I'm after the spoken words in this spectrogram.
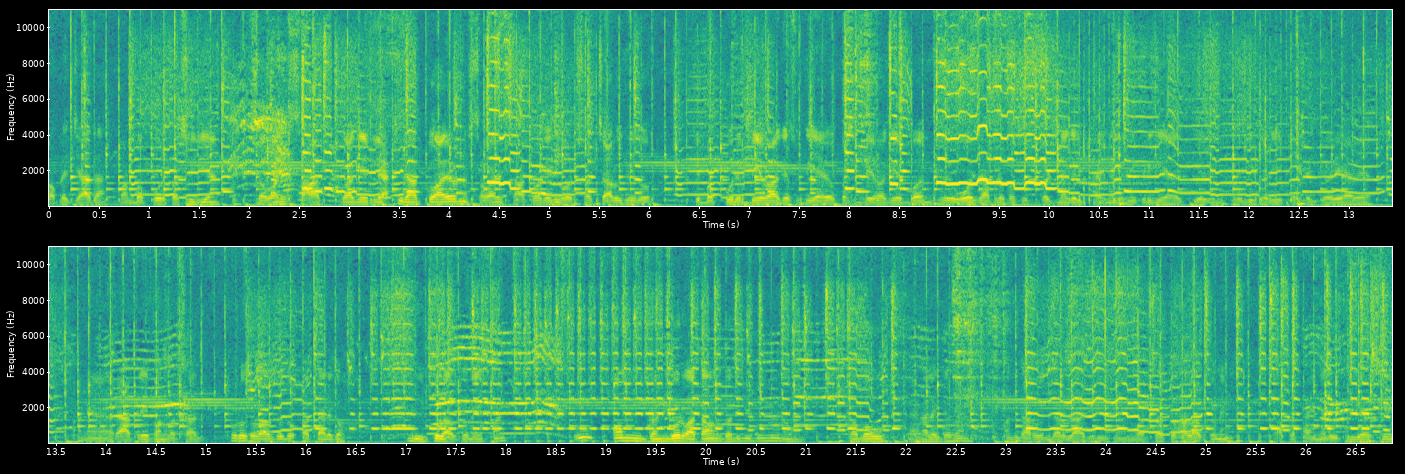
તો આપણે જ્યાં પણ બપોર પછી ગયા. સવારે સાત વાગે એટલે આખી રાત તો આવ્યો ને સવારે સાત વાગ્યાથી વરસાદ ચાલુ થયો હતો કે બપોરે બે વાગ્યા સુધી આવ્યો. પછી બે વાગે બંધ થયો. એવો જ આપણે પછી વડનગર ફાઇનલી નીકળી ગયા. ત્યાં ખરીદી કરી પછી ઘરે આવ્યા અને રાત્રે પણ વરસાદ થોડો થોડો આવતો હતો. અત્યારે તો બિલકુલ આવતો નહીં પણ આમ ઘનઘોર વાતાવરણ કરી દીધું છે ને તો બહુ એના લીધે છે ને અંધારું અંધારું લાગી રહ્યું છે. વરસાદ તો હાલ આવતો નહીં. આપણે ફાઇનલ ઉઠી ગયા છીએ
